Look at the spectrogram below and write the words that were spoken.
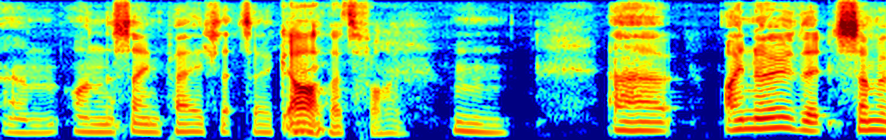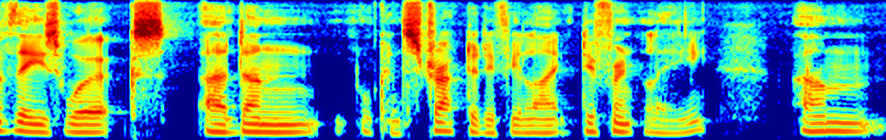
um, on the same page. That's okay. Oh, that's fine. Mm. Uh, I know that some of these works are done or constructed, if you like, differently. Um,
